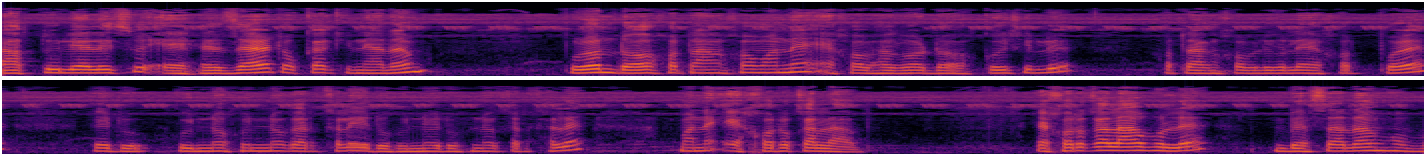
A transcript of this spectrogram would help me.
লাভটো উলিয়াই লৈছোঁ এহেজাৰ টকা কিনা দাম পূৰণ দহ শতাংশ মানে এশ ভাগৰ দহ। কৈছিলোঁ শতাংশ বুলি ক'লে এশত পৰে। এইটো শূন্য শূন্য কাট খালে এইটো শূন্য এইটো শূন্য কাট খালে মানে এশ টকা লাভ। এশ টকা লাভ হ'লে বেচা দাম হ'ব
